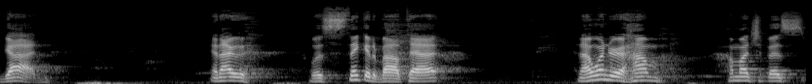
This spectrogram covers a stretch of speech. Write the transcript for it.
God. And I was thinking about that, and I wonder how, how much of us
